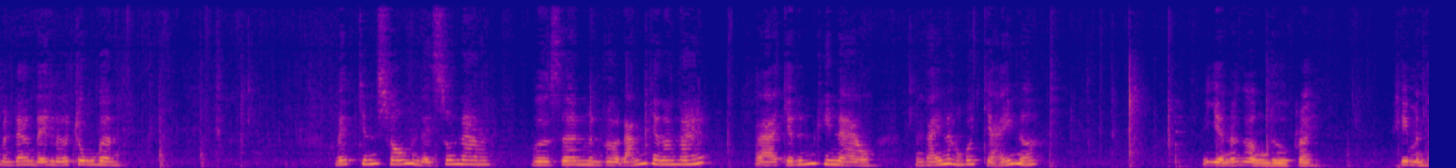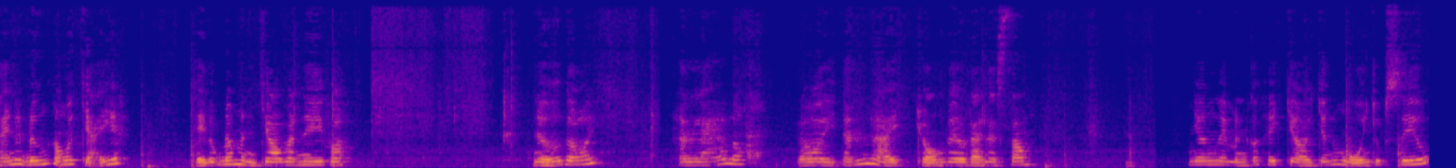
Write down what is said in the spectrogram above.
Mình đang để lửa trung bình. Bếp chín số mình để số 5 vừa sên mình vừa đánh cho nó nát và cho đến khi nào, mình thấy nó không có chảy nữa. Bây giờ nó gần được rồi. Khi mình thấy nó đứng không có chảy á, thì lúc đó mình cho vani vô nửa gói hành lá luôn. Rồi, đánh lại, trộn đều lại là xong. Nhân này mình có thể chờ cho nó nguội chút xíu,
